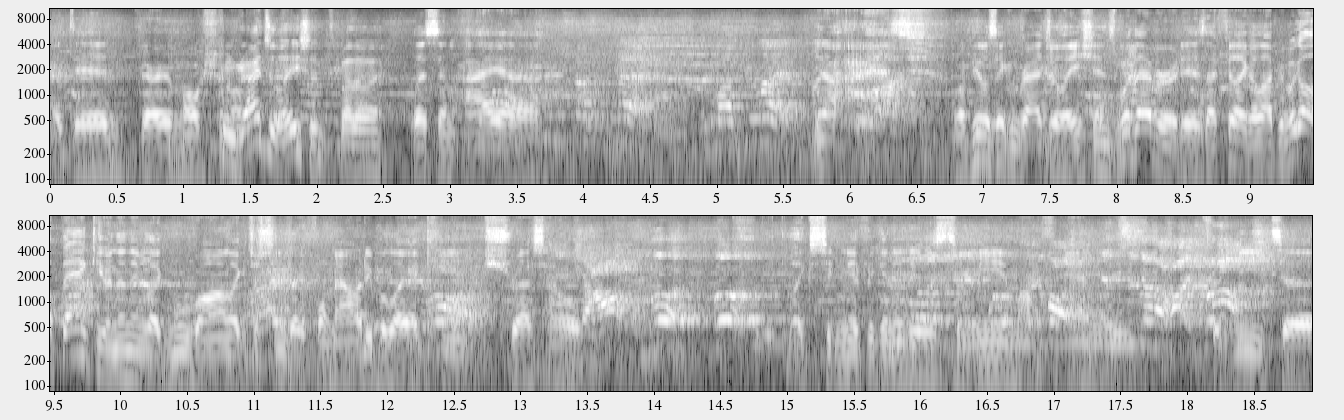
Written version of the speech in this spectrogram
I did. Very emotional. Congratulations, by the way. Listen, I, uh, you know, I, when people say congratulations, whatever it is, I feel like a lot of people go, "Oh, thank you," and then they like move on. Like it just seems like a formality, but like I can't stress how like significant it is to me and my family for me to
